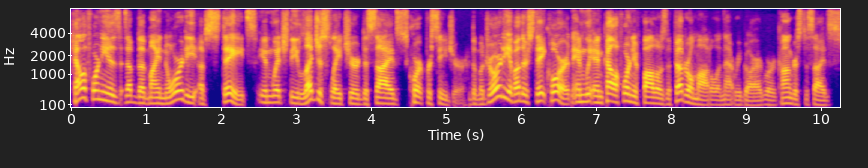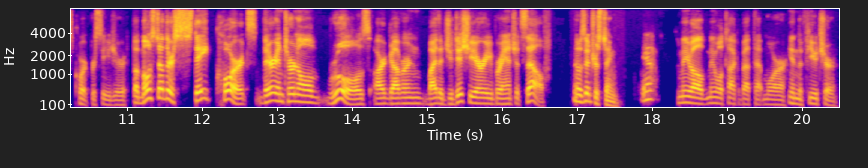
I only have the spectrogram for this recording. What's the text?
california is of the minority of states in which the legislature decides court procedure. The majority of other state court and, we, and california follows the federal model in that regard where congress decides court procedure but most other state courts their internal rules are governed by the judiciary branch itself that was interesting yeah Maybe I'll maybe we'll talk about that more in the future.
